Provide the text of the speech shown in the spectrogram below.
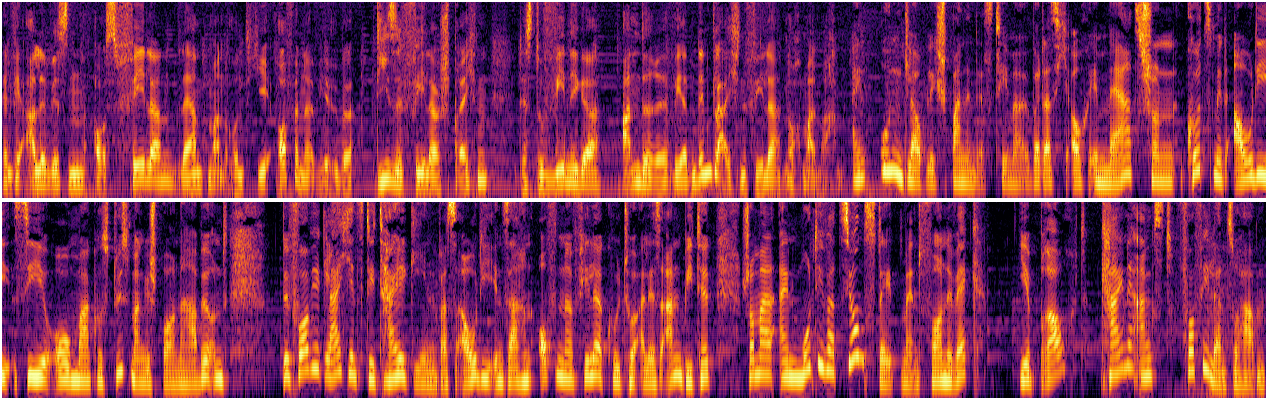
Denn wir alle wissen, aus Fehlern lernt man und je offener wir über diese Fehler sprechen, desto weniger andere werden den gleichen Fehler nochmal machen. Ein unglaublich spannendes Thema, über das ich auch im März schon kurz mit Audi CEO Markus Düßmann gesprochen habe und Bevor wir gleich ins Detail gehen, was Audi in Sachen offener Fehlerkultur alles anbietet, schon mal ein Motivationsstatement vorneweg. Ihr braucht keine Angst vor Fehlern zu haben,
